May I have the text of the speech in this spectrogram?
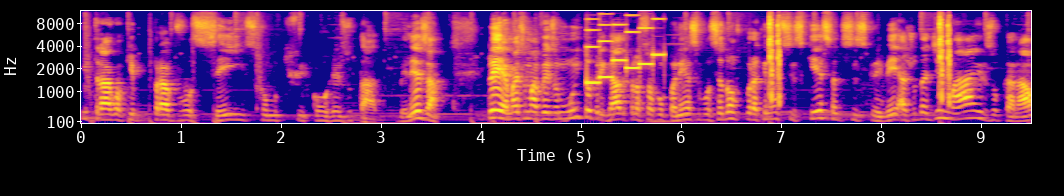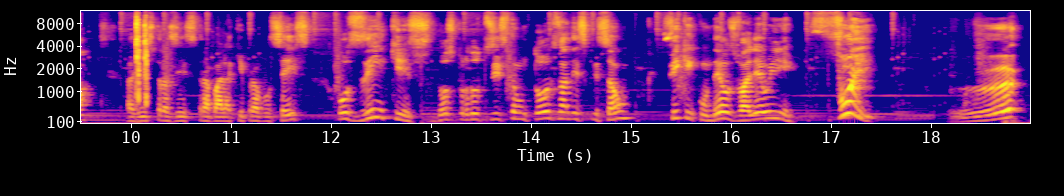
e trago aqui para vocês como que ficou o resultado, beleza? Player, mais uma vez, muito obrigado pela sua companhia. Se você é novo por aqui, não se esqueça de se inscrever, ajuda demais o canal a gente trazer esse trabalho aqui para vocês. Os links dos produtos estão todos na descrição. Fiquem com Deus, valeu e fui! Uh.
